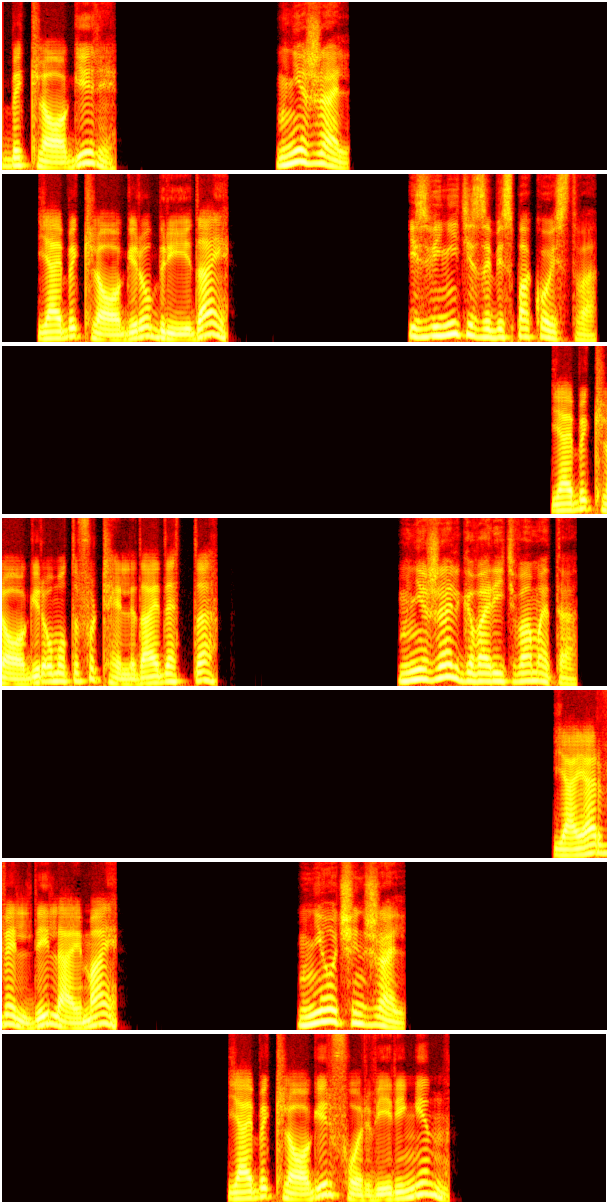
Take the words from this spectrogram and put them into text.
Beklager. Мне жаль. Jeg beklager bry deg. Извините за беспокойство. Jeg beklager å måtte fortelle deg dette. Мне жаль говорить вам это. Jeg er veldig lei meg. Мне очень жаль. Jeg beklager forvirringen.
